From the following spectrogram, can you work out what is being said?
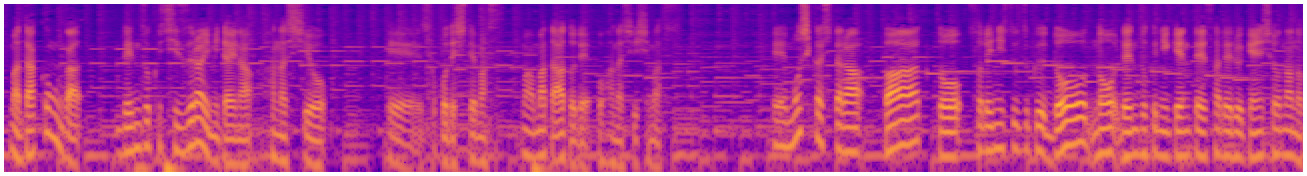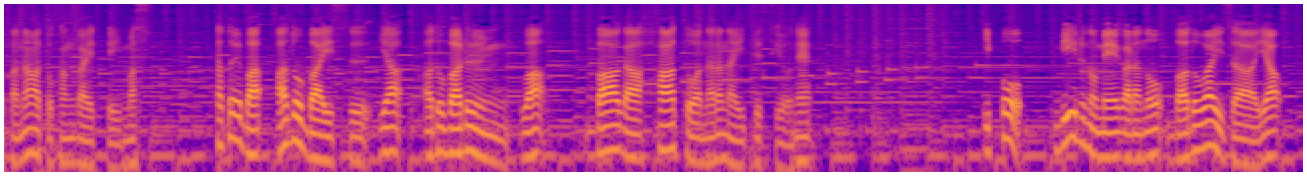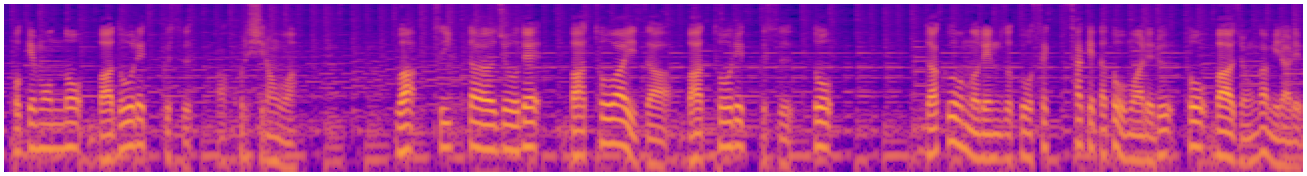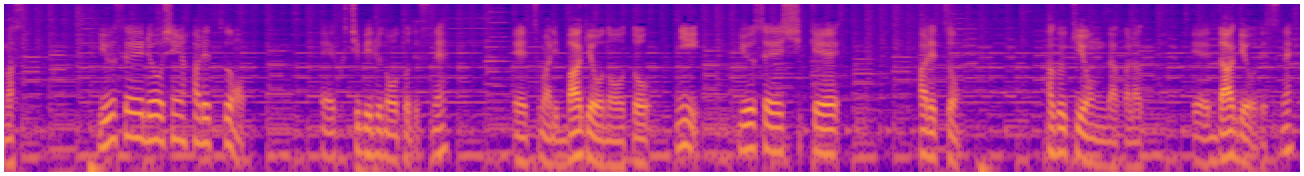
まあ、濁音が連続しづらいみたいな話を、えー、そこでしてます。まあ、また後でお話しします。えー、もしかしたら、バーとそれに続くドの連続に限定される現象なのかなと考えています。例えば、アドバイスやアドバルーンは、バーがハーとはならないですよね。一方、ビールの銘柄のバドワイザーやポケモンのバドレックス、あ、これ知らんわ。はツイッター上でバトワイザー、バトレックスと濁音の連続を避けたと思われるとバージョンが見られます。有声良心破裂音、えー、唇の音ですね、えー、つまり馬行の音に有声死形破裂音、歯茎音だから、えー、打行ですね、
